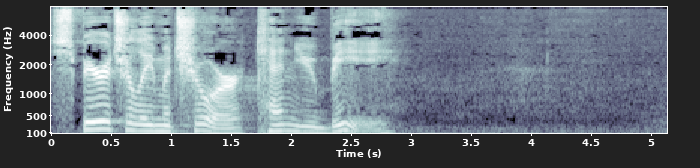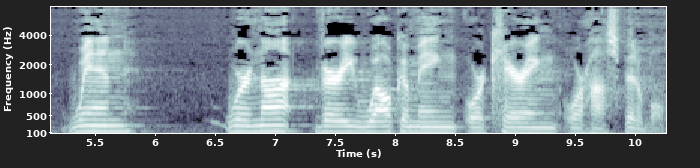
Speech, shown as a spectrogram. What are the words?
spiritually mature can you be when we're not very welcoming or caring or hospitable?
